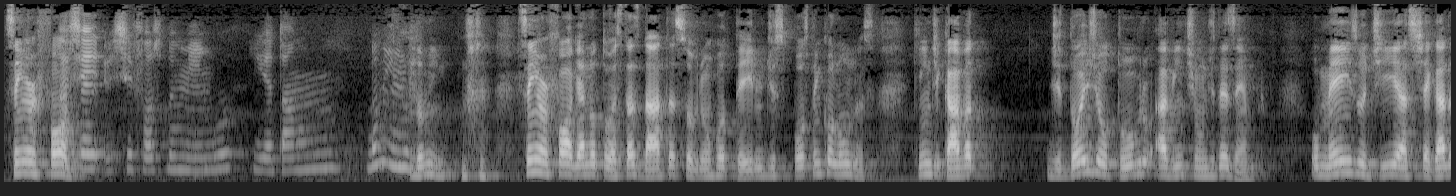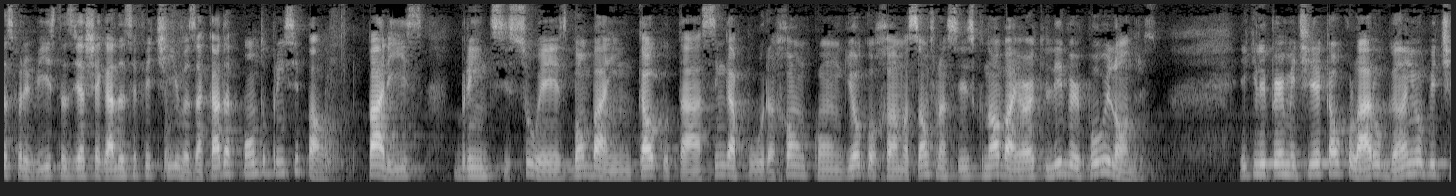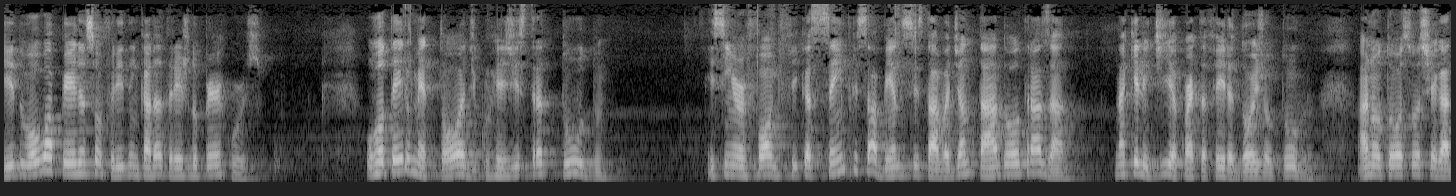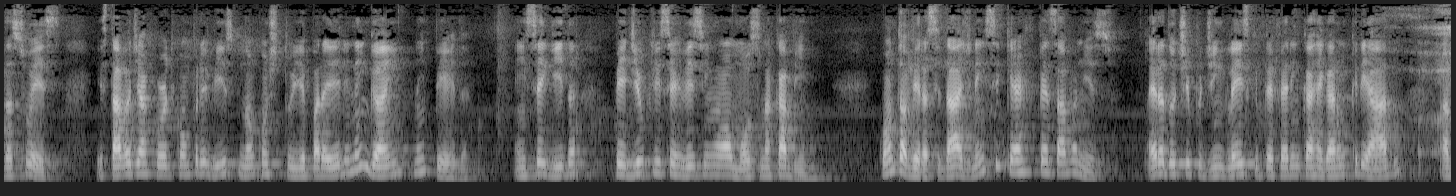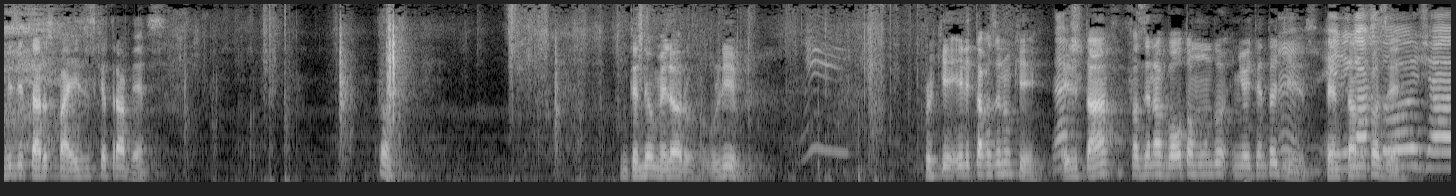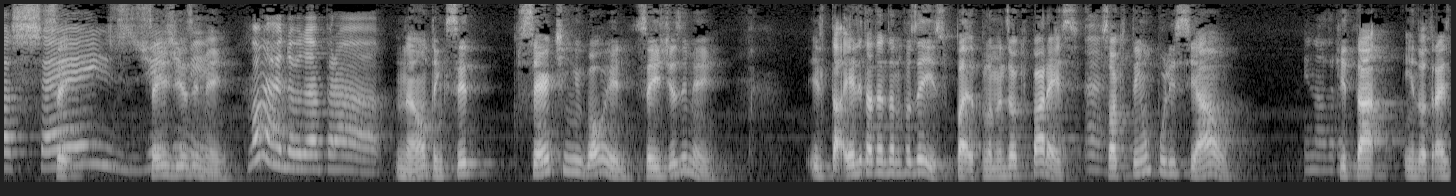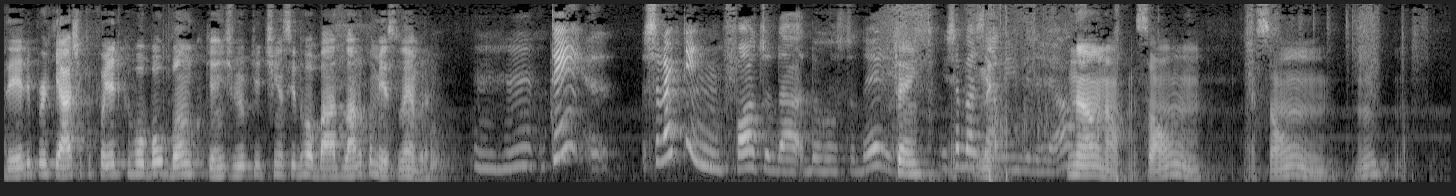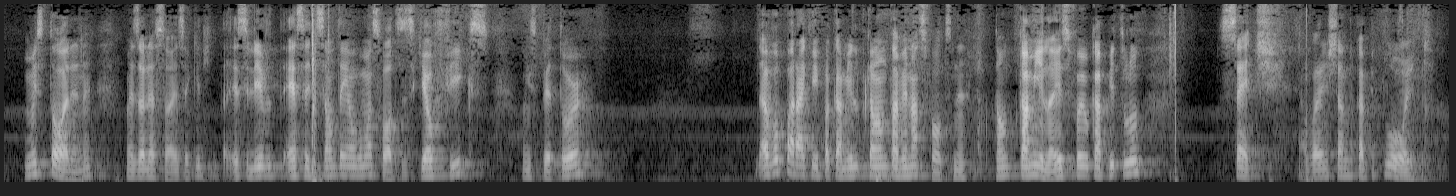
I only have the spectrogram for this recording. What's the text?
Senhor Fogg. se, se fosse domingo, ia estar num domingo. Domingo. Senhor Fogg anotou estas datas sobre um roteiro disposto em colunas, que indicava de 2 de outubro a 21 de dezembro. O mês, o dia, as chegadas previstas e as chegadas efetivas a cada ponto principal: Paris, Brindisi, Suez, Bombaim, Calcutá, Singapura, Hong Kong, Yokohama, São Francisco, Nova York, Liverpool e Londres. E que lhe permitia calcular o ganho obtido ou a perda sofrida em cada trecho do percurso. O roteiro metódico registra tudo, e Sr. Fogg fica sempre sabendo se estava adiantado ou atrasado. Naquele dia, quarta-feira, 2 de outubro, anotou a sua chegada a Suez. Estava de acordo com o previsto, não constituía para ele nem ganho nem perda. Em seguida, pediu que lhe servissem um almoço na cabine. Quanto à veracidade, nem sequer pensava nisso. Era do tipo de inglês que prefere encarregar um criado a visitar os países que atravessa. Pronto. Entendeu melhor o, o livro? Porque ele tá fazendo o quê? Acho- Ele tá fazendo a volta ao mundo em 80 dias. Ele tentando gastou fazer. já seis, dias, seis dias e meio. Vamos arredondar pra... Não, tem que ser certinho igual ele. Seis dias e meio. Ele tá, ele tá tentando fazer isso. Pelo menos é o que parece. É. Só que tem um policial que tá indo atrás dele porque acha que foi ele que roubou o banco, que a gente viu que tinha sido roubado lá no começo, lembra? Uhum. Tem... Será que tem foto da, do rosto dele? Tem. Isso é baseado em vida real? Não, não. É só um. É só um. um- uma história, né? Mas olha só, esse aqui, esse livro, essa edição tem algumas fotos. Esse aqui é o Fix, o inspetor. Eu vou parar aqui pra Camila porque ela não tá vendo as fotos, né? Então, Camila, esse foi o capítulo 7. Agora a gente tá no capítulo 8.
